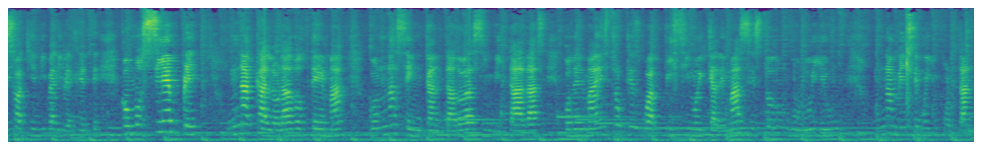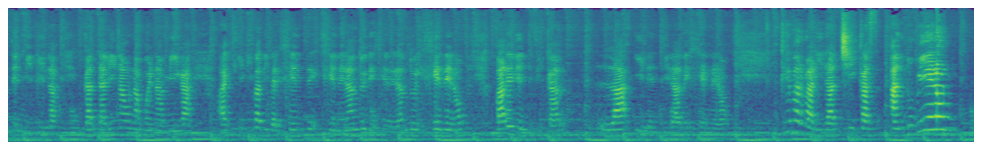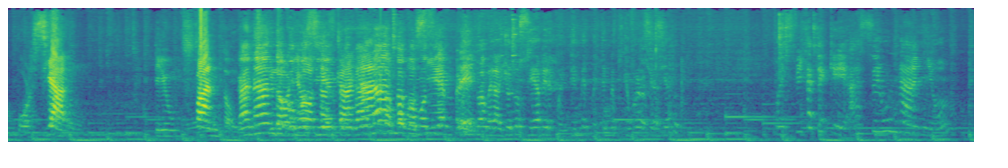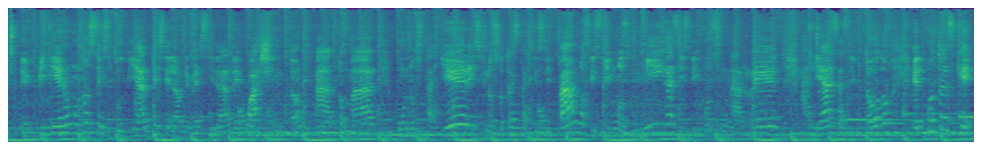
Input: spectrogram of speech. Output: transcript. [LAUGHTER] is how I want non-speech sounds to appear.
Regreso aquí en Diva Divergente. Como siempre, un acalorado tema con unas encantadoras invitadas, con el maestro que es guapísimo y que además es todo un gurú y una mente muy importante en mi vida. Catalina, una buena amiga, aquí Diva Divergente, generando y degenerando el género para identificar la identidad de género. ¡Qué barbaridad, chicas! Anduvieron por Seattle triunfando. Ganando como siempre, ganando, como, siempre. No, a yo no sé, a ver, cuéntenme, cuéntenme, ¿qué fueron haciendo? Pues fíjate que hace un año eh, vinieron unos estudiantes de la Universidad de Washington a tomar unos talleres y nosotras participamos, hicimos migas, hicimos una red, alianzas y todo. El punto es que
